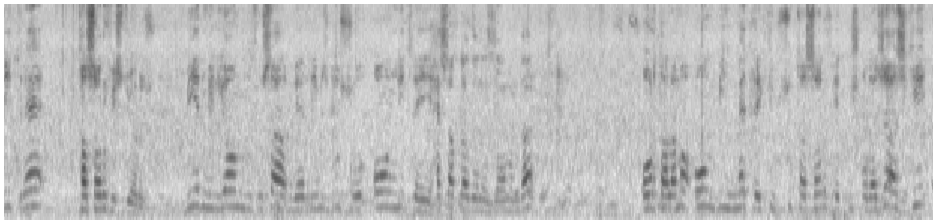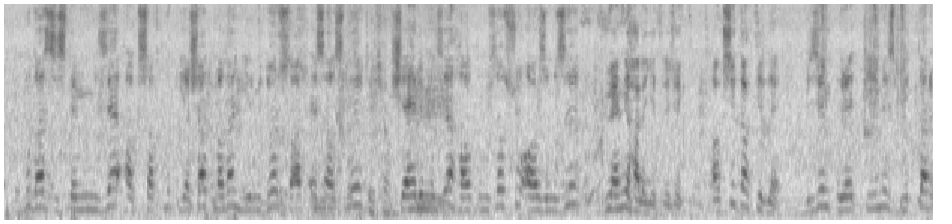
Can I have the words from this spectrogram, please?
litre tasarruf istiyoruz. 1 milyon nüfusa verdiğimiz bu su 10 litreyi hesapladığınız zaman da ortalama 10 bin metreküp su tasarruf etmiş olacağız ki bu da sistemimize aksaklık yaşatmadan 24 saat esaslı şehrimize, halkımıza su arzımızı güvenli hale getirecek. Aksi takdirde bizim ürettiğimiz miktar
